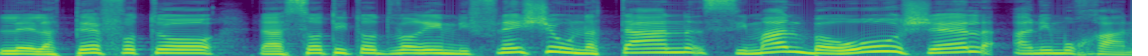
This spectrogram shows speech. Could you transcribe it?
ללטף אותו, לעשות איתו דברים, לפני שהוא נתן סימן ברור של אני מוכן.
